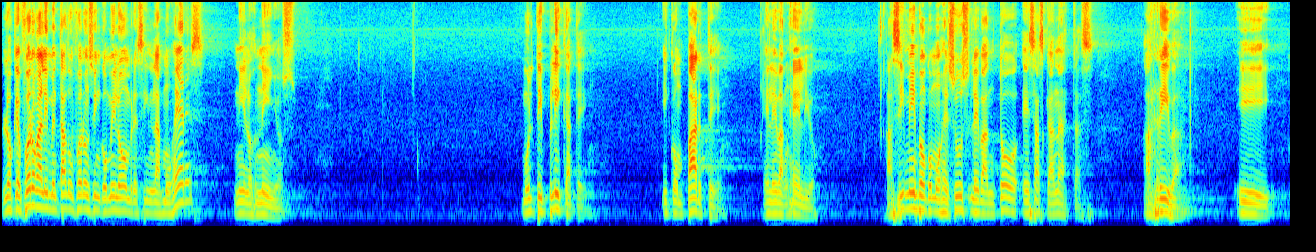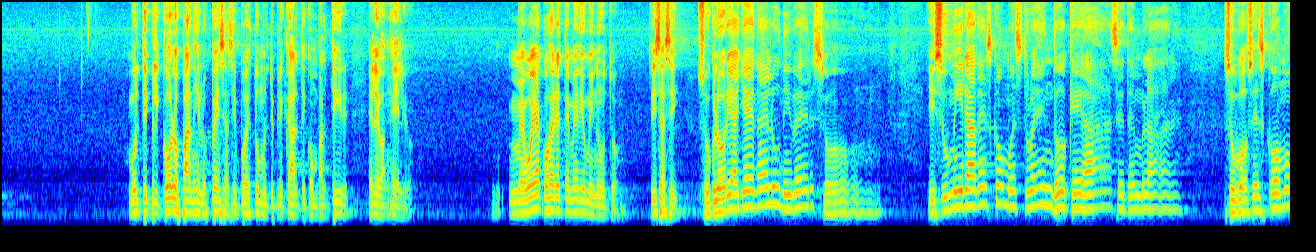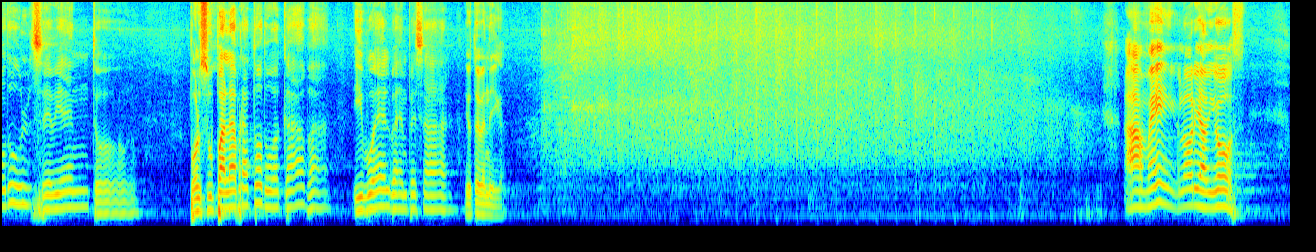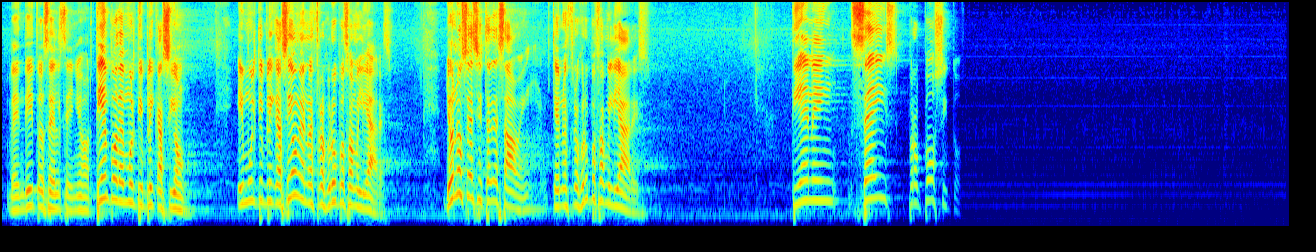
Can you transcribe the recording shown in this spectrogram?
los que fueron alimentados fueron cinco mil hombres sin las mujeres ni los niños. Multiplícate y comparte el Evangelio. Así mismo como Jesús levantó esas canastas arriba y multiplicó los panes y los peces, así puedes tú multiplicarte y compartir el Evangelio. Me voy a coger este medio minuto. Dice así, su gloria llena el universo y su mirada es como estruendo que hace temblar. Su voz es como dulce viento. Por su palabra todo acaba y vuelve a empezar. Dios te bendiga. Amén, gloria a Dios. Bendito es el Señor. Tiempo de multiplicación. Y multiplicación en nuestros grupos familiares. Yo no sé si ustedes saben que nuestros grupos familiares tienen seis propósitos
